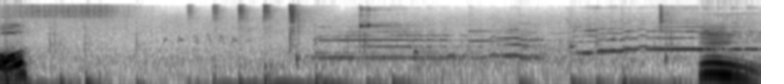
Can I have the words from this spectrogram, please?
pull. Hmm.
